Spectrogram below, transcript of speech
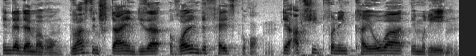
in der Dämmerung. Du hast den Stein, dieser rollende Felsbrocken, der Abschied von den Kiowa im Regen.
